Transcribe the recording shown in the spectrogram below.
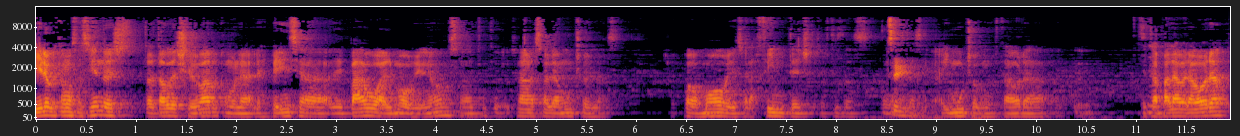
Y ahí lo que estamos haciendo es tratar de llevar como la, la experiencia de pago al móvil, ¿no? O sea, ya se habla mucho de las, los pagos móviles, o las fintech, todas estas- bueno, Sí. estas- hay mucho como está ahora, eh, esta Sí. palabra ahora,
